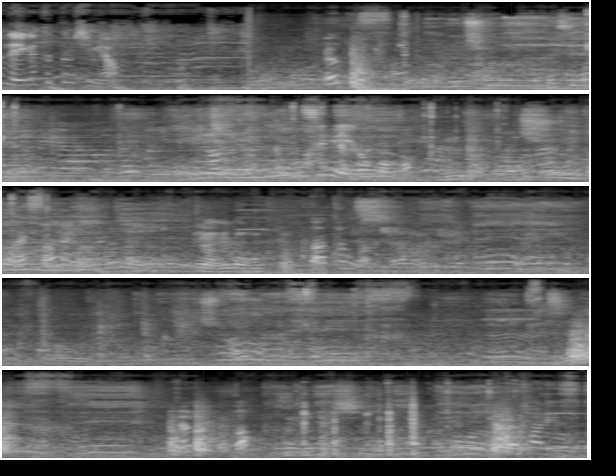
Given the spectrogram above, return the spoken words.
근데 이게 특등심이야? 여기 있어. 심이 이런 건가? 맛있어? 그냥 일반 국 따뜻한 거는. 음. 짠 볼까? 살이 있어.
